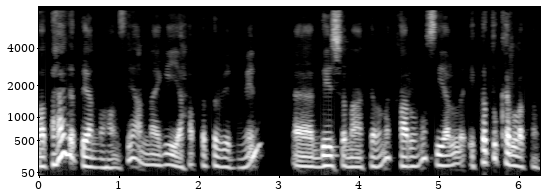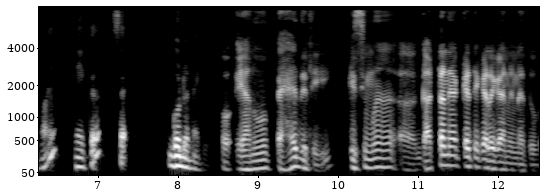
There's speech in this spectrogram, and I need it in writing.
තථාගතයන් වහන්සේ අන් අයගේ යහපත වෙනුවෙන් දේශනා කරන කරුණු සියල්ල එකතු කරලා තමයි මේක ගොඩනැගෙන්නේ. ඒ අනුව පැහැදිලි කිසිම ඝට්ටනයක් ඇති කරගන්නේ නැතුව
